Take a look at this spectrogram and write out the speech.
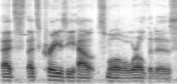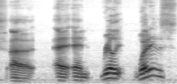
That's that's crazy how small of a world it is. Uh, and, really, what is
